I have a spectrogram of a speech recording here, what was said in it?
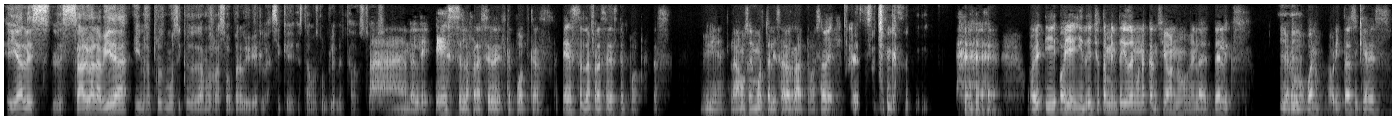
ella les, les salva la vida y nosotros músicos les damos razón para vivirla, así que estamos complementados todos. Ándale, esa es la frase de este podcast, esa es la frase de este podcast. Muy bien, la vamos a inmortalizar al rato, vas a ver. oye, y, oye, y de hecho también te ayuda en una canción, ¿no? En la de Telex. Pero bueno, ahorita si quieres,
